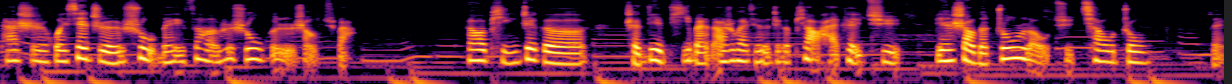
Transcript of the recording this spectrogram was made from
他是会限制人数，每一次好像是十五个人上去吧。然后凭这个乘电梯买的二十块钱的这个票，还可以去边上的钟楼去敲钟。对，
